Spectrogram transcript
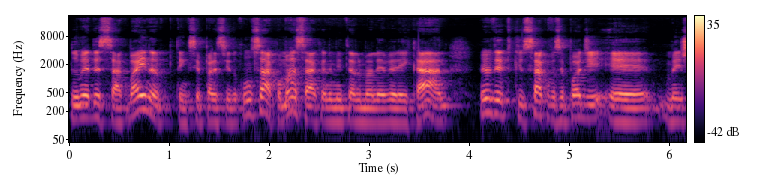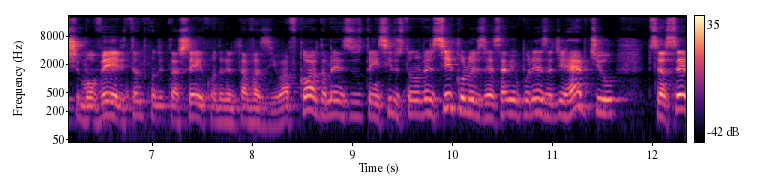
do medesak baina, tem que ser parecido com um saco. Uma saca no malevereikan, mesmo jeito que o saco você pode é, mover ele tanto quando ele está cheio quanto ele está vazio. Afkol também esses utensílios estão no versículo, eles recebem pureza de réptil, precisa ser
